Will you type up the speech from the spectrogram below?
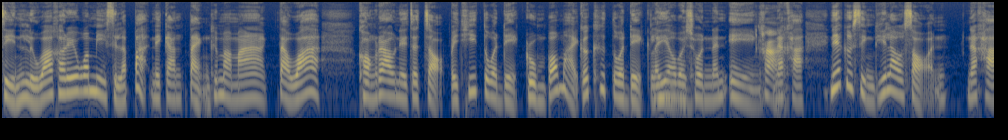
ศิลป์หรือว่าเขาเรียกว่ามีศิลปะในการแต่งขึ้นมามาก แต่ว่าของเราเนี่ยจะเจาะไปที่ตัวเด็กกลุ่มเป้าหมายก็คือตัวเด็กและเยาวชนนั่นเองค่ะนะคะเนี่ยคือสิ่งที่เราสอนนะคะ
